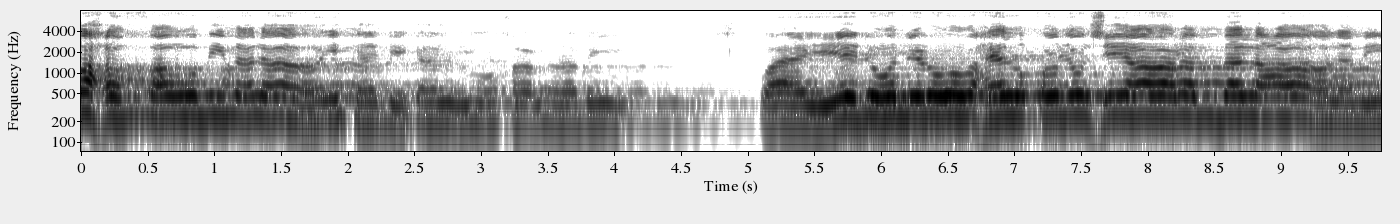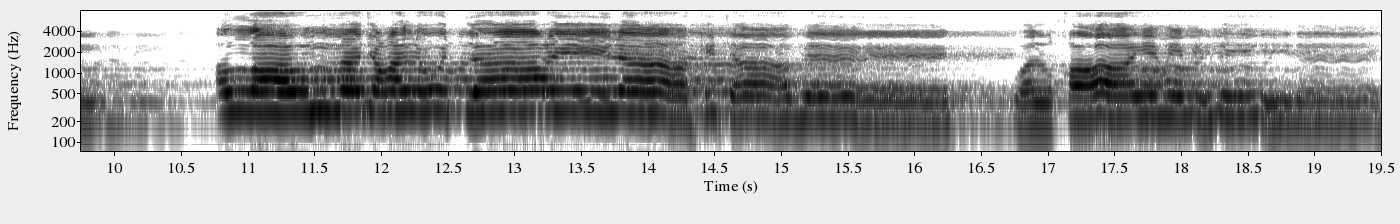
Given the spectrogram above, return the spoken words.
وحفه بملائكتك المقربين. وأيده بروح القدس يا رب العالمين. اللهم اجعله الداعي إلى كتابك والقائم بدينك.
